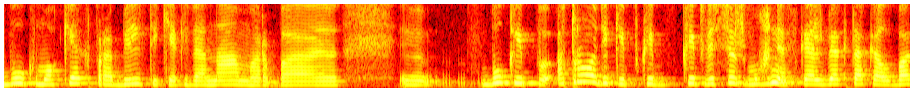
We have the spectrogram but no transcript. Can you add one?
būk mokėk prabilti kiekvienam arba e, būk kaip, atrodi kaip, kaip, kaip visi žmonės, kalbėk tą kalbą,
